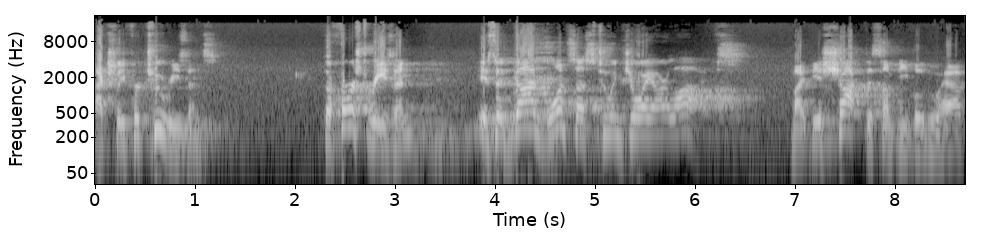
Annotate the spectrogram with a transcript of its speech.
Actually, for two reasons. The first reason is that God wants us to enjoy our lives. Might be a shock to some people who have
